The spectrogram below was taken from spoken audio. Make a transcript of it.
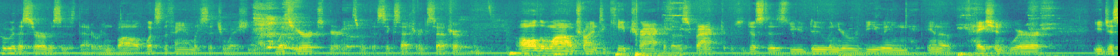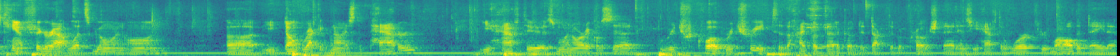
Who are the services that are involved? What's the family situation like? What's your experience with this, et cetera, et cetera? All the while trying to keep track of those factors, just as you do when you're reviewing in a patient where you just can't figure out what's going on. Uh, you don't recognize the pattern. You have to, as one article said, ret- quote, retreat to the hypothetico-deductive approach. That is, you have to work through all the data,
